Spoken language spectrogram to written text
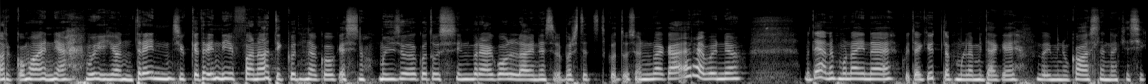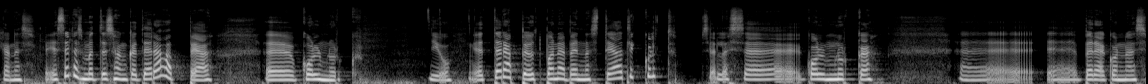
narkomaania või on trenn, sihuke trennifanaatikud nagu, kes noh, ma ei saa kodus siin praegu olla, on ju, sellepärast et kodus on väga ärev, on ju ma tean, et mu naine kuidagi ütleb mulle midagi või minu kaaslane, kes iganes. ja selles mõttes on ka teraapia kolmnurk ju, et terapeut paneb ennast teadlikult sellesse kolmnurka perekonnas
